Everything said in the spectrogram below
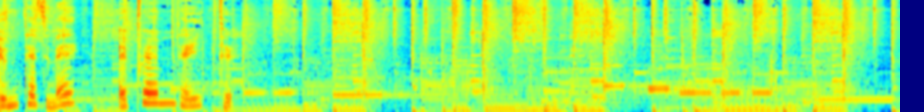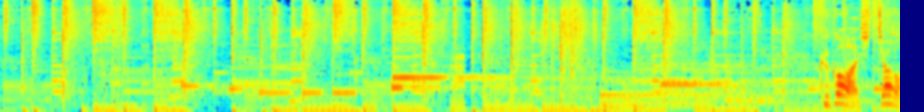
윤태진의 FM 데이트 그거 아시죠?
